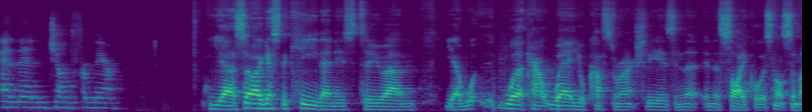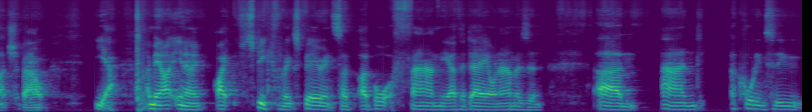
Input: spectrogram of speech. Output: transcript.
and then jump from there yeah so i guess the key then is to um, yeah w- work out where your customer actually is in the in the cycle it's not so much about yeah i mean i you know i speaking from experience i, I bought a fan the other day on amazon um, and according to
